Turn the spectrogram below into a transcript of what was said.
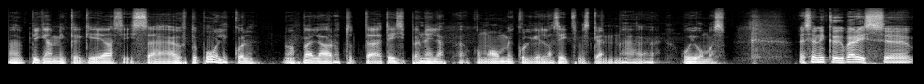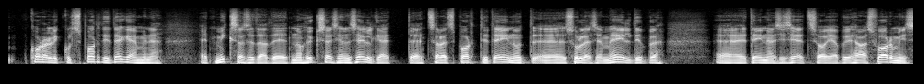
äh, pigem ikkagi jah, siis äh, õhtupoolikul, noh, välja arvatud teisipäev, neljapäev, kui ma hommikul kella seitsmest käin ujumas ja see on ikkagi päris korralikult spordi tegemine, et miks sa seda teed, noh üks asi on selge, et, et sa oled sporti teinud, sulle see meeldib, Äh, teine asi see, et see hoiab heas vormis,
